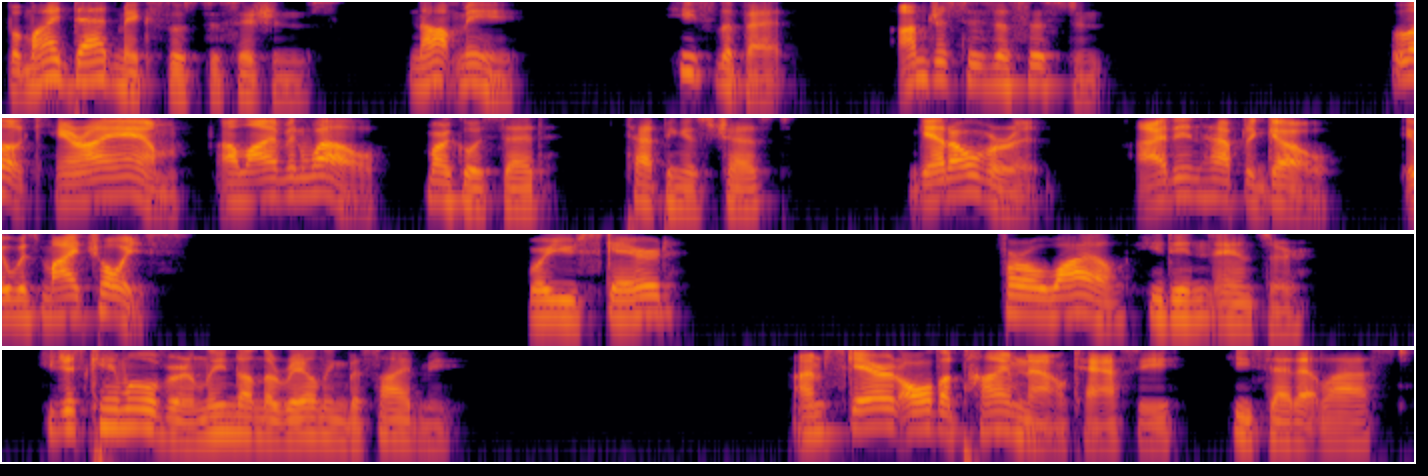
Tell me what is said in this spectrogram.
But my dad makes those decisions, not me. He's the vet. I'm just his assistant. Look, here I am, alive and well, Marco said, tapping his chest. Get over it. I didn't have to go. It was my choice. Were you scared? For a while, he didn't answer. He just came over and leaned on the railing beside me. I'm scared all the time now, Cassie, he said at last.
